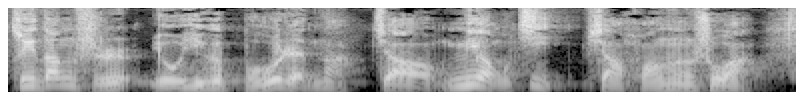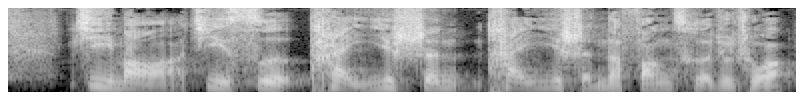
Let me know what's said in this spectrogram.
所以当时有一个伯人呢叫妙计，向皇上说啊，祭报啊祭祀太医神，太医神的方策，就说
